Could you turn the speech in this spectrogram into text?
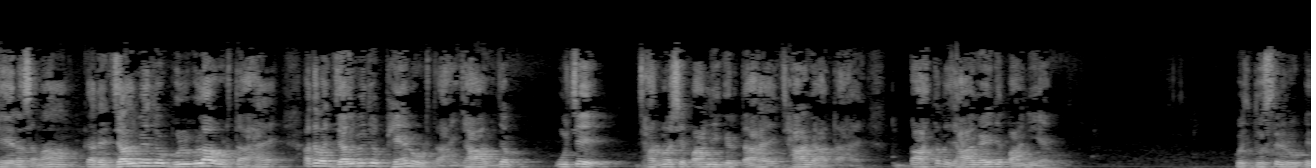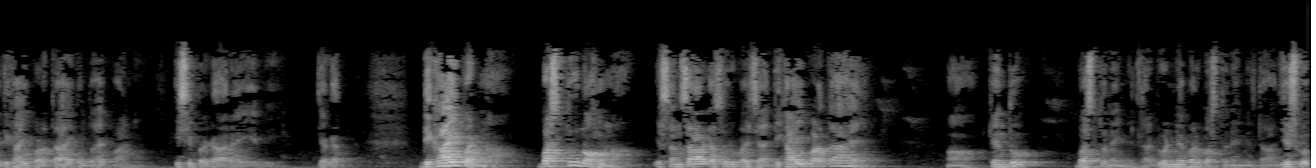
फेन समान कहते जल में जो बुलबुला उठता है, अथवा जल में जो फेन उठता है, झाग, जब ऊँचे झरनों से पानी गिरता है, झाग आता है, वास्तव में झाग है न पानी है वो। कुछ दूसरे रूप में दिखाई पड़ता है किंतु है पानी। इसी प्रकार है ये भी जगत। दिखाई पड़ना, वस्तु न होना, ये संसार का स्वरूप ऐसा है। दिखाई पड़ता है हाँ किंतु वस्तु नहीं मिलता, ढूँढने पर वस्तु नहीं मिलता। जिसको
